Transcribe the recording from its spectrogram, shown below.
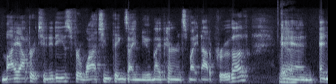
my opportunities for watching things I knew my parents might not approve of, yeah. and and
